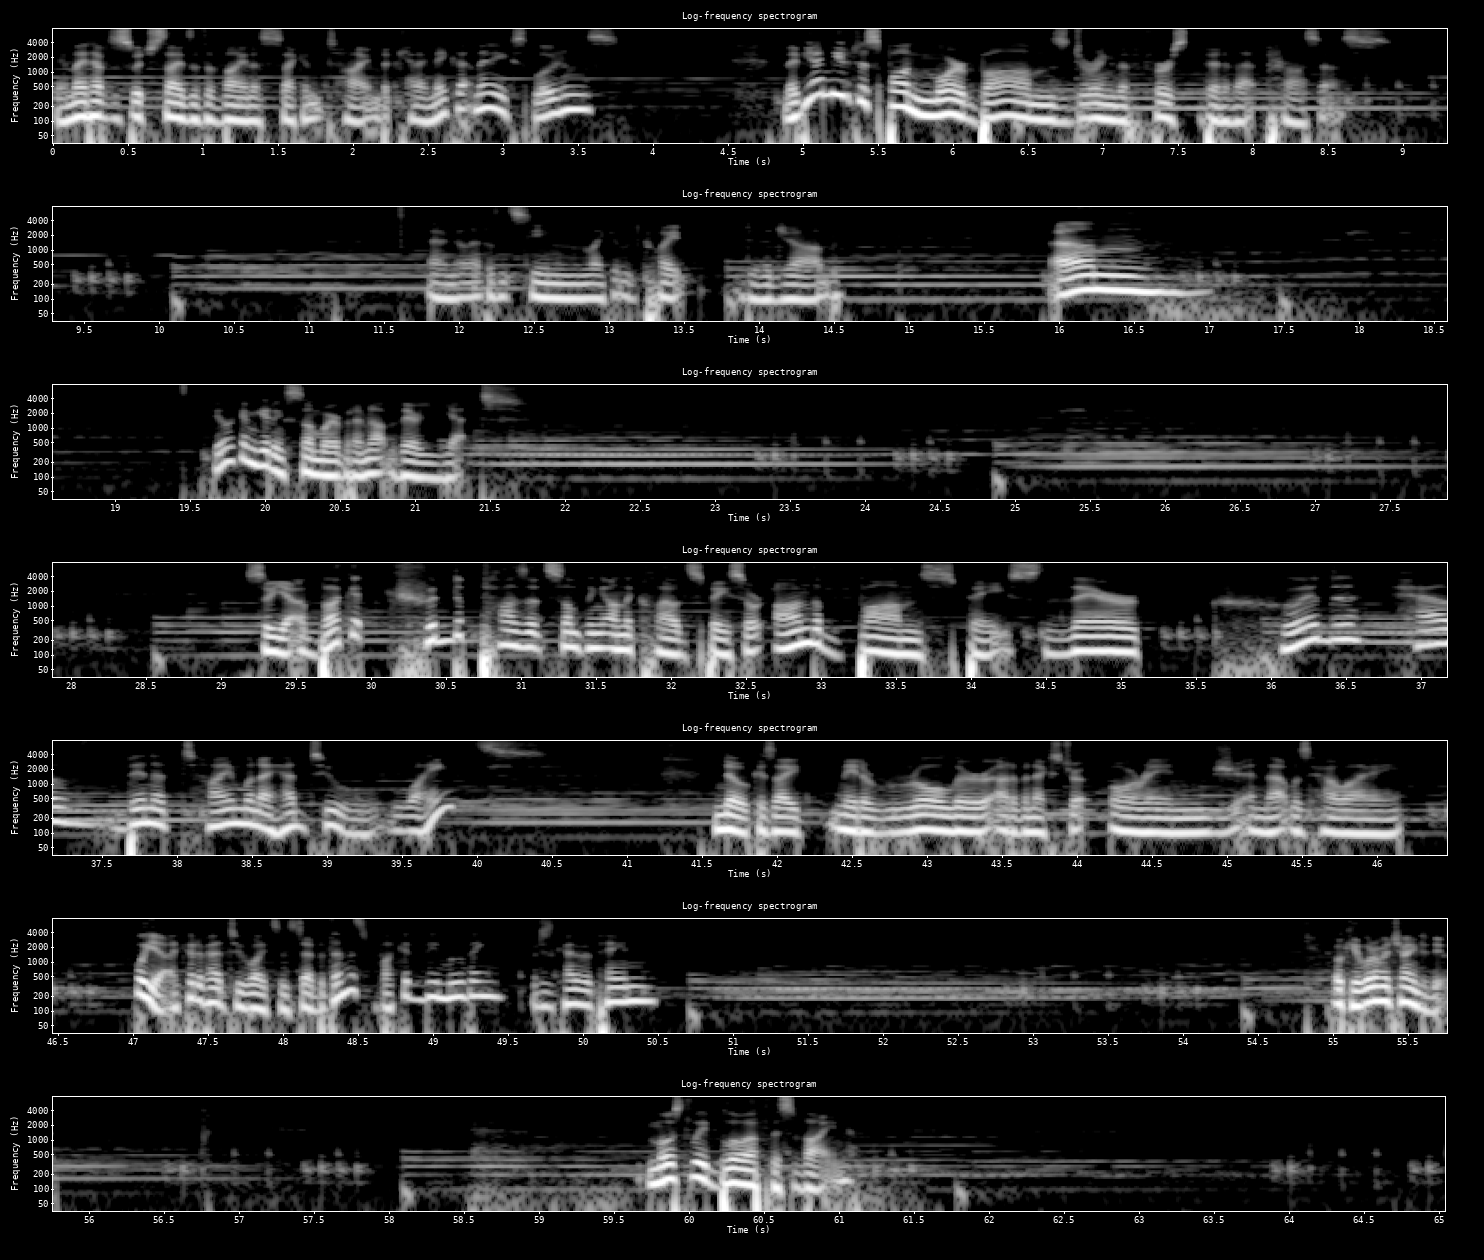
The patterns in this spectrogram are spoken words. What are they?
I might have to switch sides of the vine a second time, but can I make that many explosions? Maybe I needed to spawn more bombs during the first bit of that process. I don't know, that doesn't seem like it would quite do the job. Um... I feel like I'm getting somewhere, but I'm not there yet. So yeah, a bucket could deposit something on the cloud space or on the bomb space. There could have been a time when I had two whites? No, because I made a roller out of an extra orange, and that was how I well, yeah, I could have had two whites instead, but then this bucket would be moving, which is kind of a pain. Okay, what am I trying to do? Mostly blow up this vine.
